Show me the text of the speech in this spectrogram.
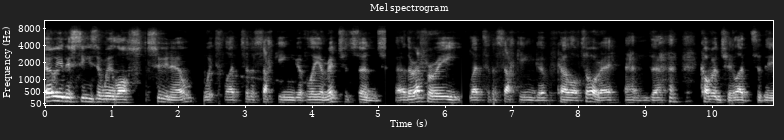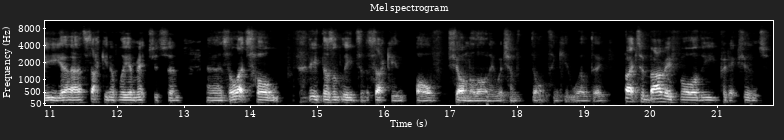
Earlier this season, we lost 2 0, which led to the sacking of Leam Richardson. Uh, the referee led to the sacking of Kolo Toure, and uh, Coventry led to the uh, sacking of Leam Richardson. Uh, so let's hope it doesn't lead to the sacking of Shaun Maloney, which I don't think it will do. Back to Barry for the predictions.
